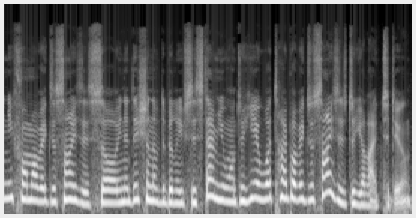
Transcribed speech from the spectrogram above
many form of exercises. So, in addition of the belief system, you want to hear what type of exercises do you like to do.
